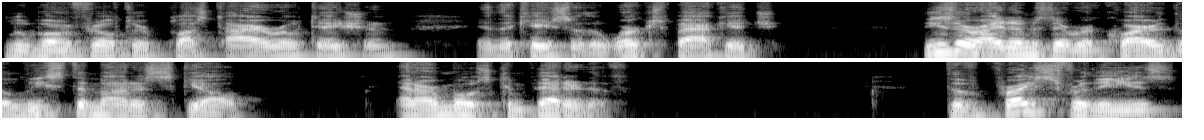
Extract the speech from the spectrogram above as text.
lube oil filter plus tire rotation in the case of the works package. These are items that require the least amount of skill and are most competitive. The price for these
